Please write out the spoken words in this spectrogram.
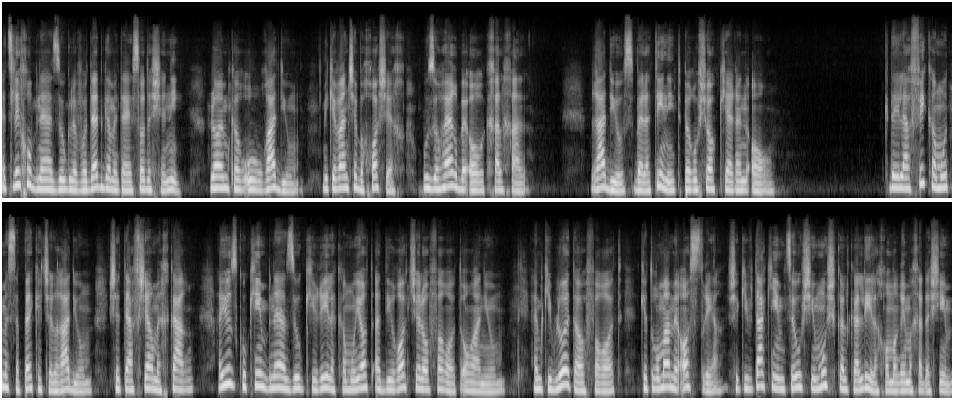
הצליחו בני הזוג לבודד גם את היסוד השני, לו הם קראו רדיום, מכיוון שבחושך הוא זוהר באור כחלחל. רדיוס, בלטינית, פירושו קרן אור. כדי להפיק כמות מספקת של רדיום, שתאפשר מחקר, היו זקוקים בני הזוג קירי לכמויות אדירות של עופרות אורניום. הם קיבלו את העופרות כתרומה מאוסטריה, שקיוותה כי ימצאו שימוש כלכלי לחומרים החדשים.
